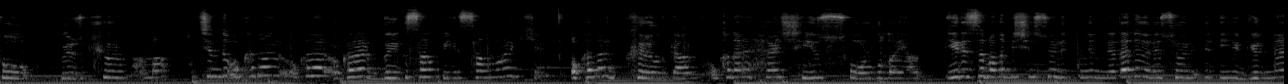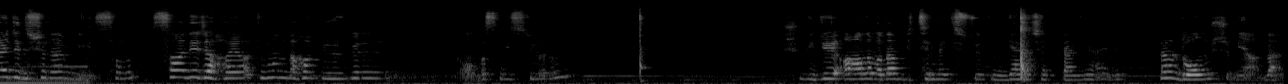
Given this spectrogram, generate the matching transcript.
soğuk gözüküyorum ama içimde o kadar o kadar o kadar duygusal bir insan var ki o kadar kırılgan, o kadar her şeyi sorgulayan, birisi bana bir şey söylediğinde neden öyle söyledi diye günlerce düşünen bir insanım. Sadece hayatımın daha düzgün olmasını istiyorum. Şu videoyu ağlamadan bitirmek istiyordum gerçekten yani. Ben dolmuşum ya ben.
